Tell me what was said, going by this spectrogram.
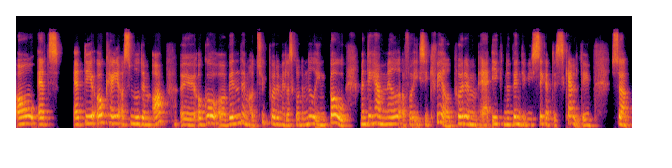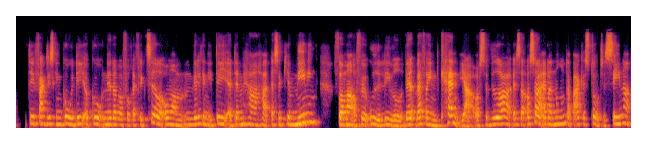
og at at det er okay at smide dem op øh, og gå og vende dem og tykke på dem eller skrive dem ned i en bog, men det her med at få eksekveret på dem er ikke nødvendigvis sikkert, det skal det. Så det er faktisk en god idé at gå netop og få reflekteret over, hvilken idé af dem her har, altså giver mening for mig at føre ud i livet. Hvad, hvad for en kan jeg, og så videre. Altså, og så er der nogen, der bare kan stå til senere,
